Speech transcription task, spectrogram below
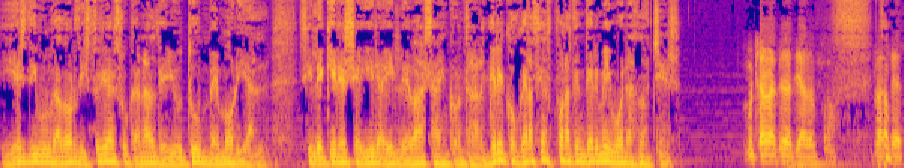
y es divulgador de historia en su canal de YouTube Memorial. Si le quieres seguir ahí le vas a encontrar. Greco, gracias por atenderme y buenas noches. Muchas gracias a ti, Adolfo. Placer.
